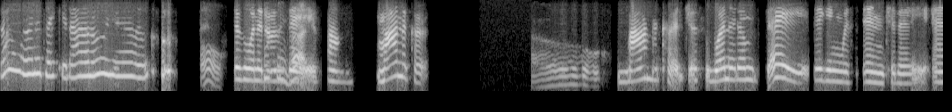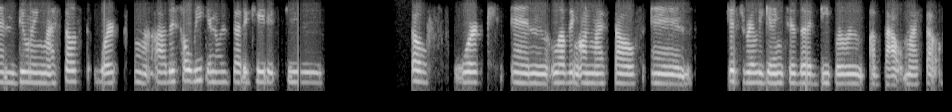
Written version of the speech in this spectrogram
Don't wanna take it out on you. Oh. just one of those that? days. Um, Monica, Oh. Monica, just one of them days. Digging within today and doing my self work. Uh, this whole weekend was dedicated to self work and loving on myself and just really getting to the deeper root about myself.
